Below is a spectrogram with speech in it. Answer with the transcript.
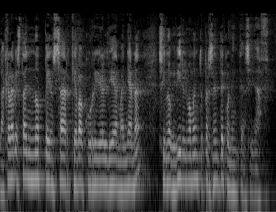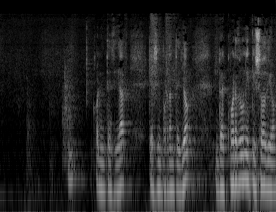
La clave está en no pensar qué va a ocurrir el día de mañana, sino vivir el momento presente con intensidad. Con intensidad, que es importante. Yo recuerdo un episodio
